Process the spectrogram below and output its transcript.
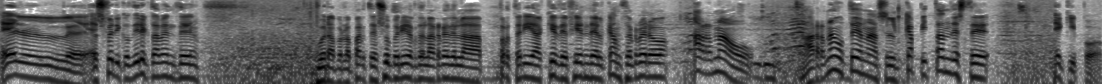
El eh, esférico directamente fuera por la parte superior de la red de la portería que defiende el cancerbero Arnau. Arnau Tenas, el capitán de este equipo.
